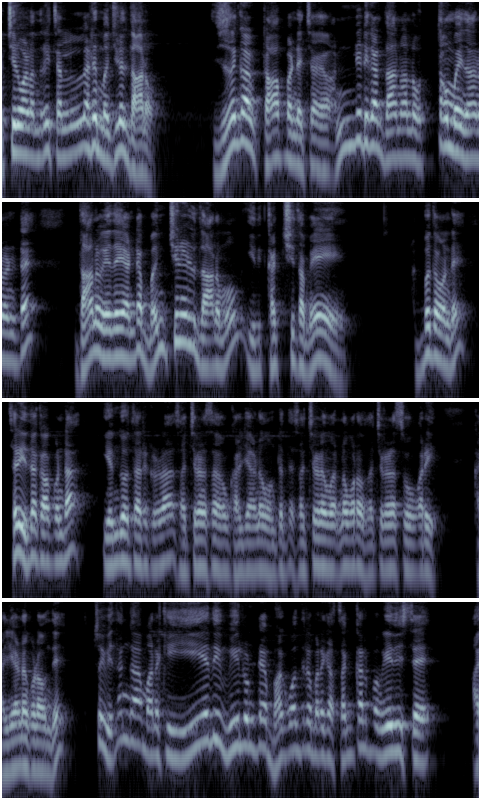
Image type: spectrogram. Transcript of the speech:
వచ్చిన వాళ్ళందరికీ చల్లటి మంచినీళ్ళు దానం. నిజంగా టాప్ అండి. అన్నిటికంటే దానాల్లో ఉత్తమమైన దానం అంటే దానం ఏదైనా అంటే మంచినీళ్ళు దానము. ఇది ఖచ్చితమే. అద్భుతం అండి. సరే ఇదే కాకుండా ఎనిమిదో తారీఖు కూడా సత్యనారాయణ స్వామి కళ్యాణం ఉంటుంది. సత్యనారాయణ అన్నవరం సత్యనారాయణ స్వామి వారి కళ్యాణం కూడా ఉంది. సో ఈ విధంగా మనకి ఏది వీలుంటే భగవంతుడు మనకి ఆ సంకల్పం వేధిస్తే ఆ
